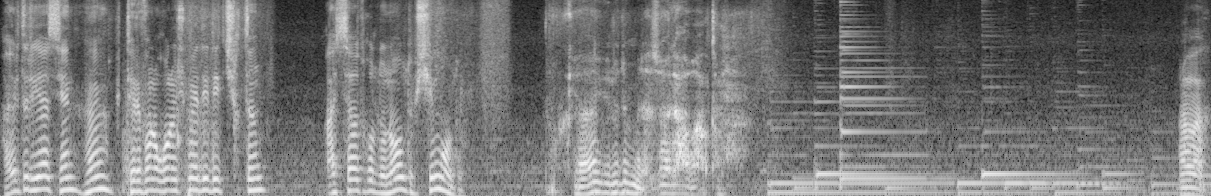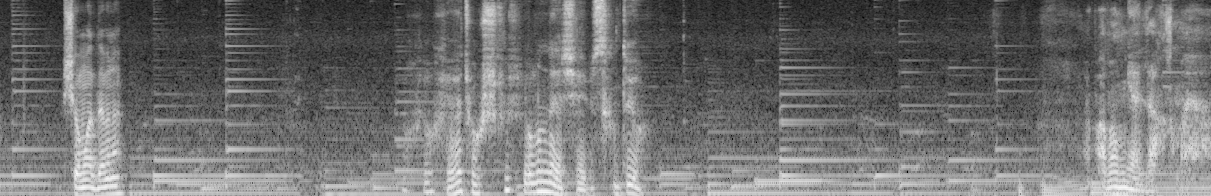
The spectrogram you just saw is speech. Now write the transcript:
Hayırdır ya sen? Ha? Bir telefonla konuşmaya dedik çıktın. Kaç saat oldu? Ne oldu? Bir şey mi oldu? Yok ya yürüdüm biraz öyle hava aldım. Bana bak. Bir şey olmadı değil mi lan? Yok yok ya çok şükür yolunda her şey bir sıkıntı yok. Ya babam geldi aklıma ya.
